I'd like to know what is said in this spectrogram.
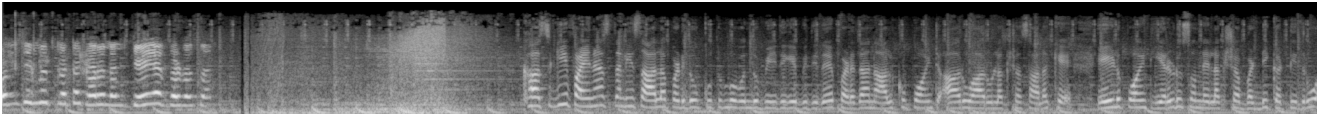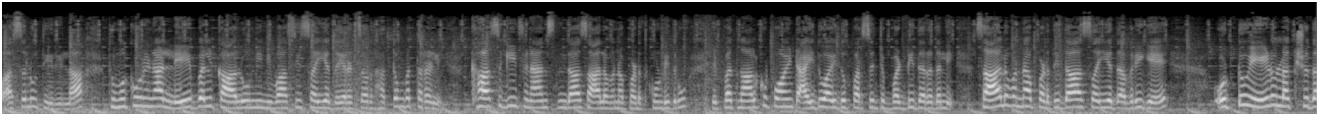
ಒಂದು ತಿಂಗಳು ಕಟ್ಟಕ್ಕಾರ ನನ್ಗೆ ಬೇಡ ಸರ್? ಖಾಸಗಿ ಫೈನಾನ್ಸ್ನಲ್ಲಿ ಸಾಲ ಪಡೆದು ಕುಟುಂಬವೊಂದು ಬೀದಿಗೆ ಬಿದ್ದಿದೆ. ಪಡೆದ ನಾಲ್ಕು ಪಾಯಿಂಟ್ ಆರು ಆರು ಲಕ್ಷ ಸಾಲಕ್ಕೆ ಏಳು ಪಾಯಿಂಟ್ ಎರಡು ಸೊನ್ನೆ ಲಕ್ಷ ಬಡ್ಡಿ ಕಟ್ಟಿದ್ರೂ ಅಸಲು ತೀರಿಲ್ಲ. ತುಮಕೂರಿನ ಲೇಬಲ್ ಕಾಲೋನಿ ನಿವಾಸಿ ಸೈಯದ್ ಎರಡ್ ಸಾವಿರದ ಹತ್ತೊಂಬತ್ತರಲ್ಲಿ ಖಾಸಗಿ ಫೈನಾನ್ಸ್ನಿಂದ ಸಾಲವನ್ನು ಪಡೆದುಕೊಂಡಿದ್ರು. ಇಪ್ಪತ್ನಾಲ್ಕು ಪಾಯಿಂಟ್ ಐದು ಐದು ಪರ್ಸೆಂಟ್ ಬಡ್ಡಿ ದರದಲ್ಲಿ ಸಾಲವನ್ನು ಪಡೆದಿದ್ದ ಸೈಯದ್ ಅವರಿಗೆ ಒಟ್ಟು ಏಳು ಲಕ್ಷದ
